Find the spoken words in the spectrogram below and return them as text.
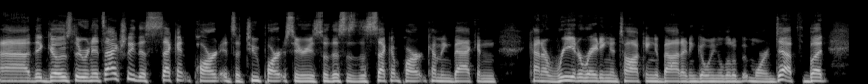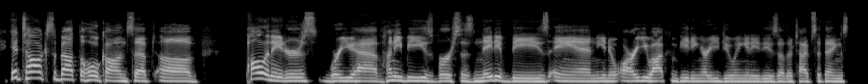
uh, that goes through, and it's actually the second part. It's a two part series. So this is the second part coming back and kind of reiterating and talking about it and going a little bit more in depth. But it talks about the whole concept of pollinators where you have honeybees versus native bees and you know are you out competing are you doing any of these other types of things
